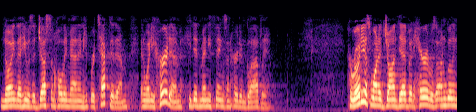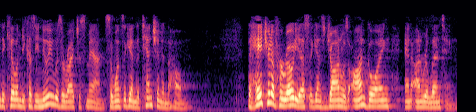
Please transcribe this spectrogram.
knowing that he was a just and holy man, and he protected him. And when he heard him, he did many things and heard him gladly. Herodias wanted John dead, but Herod was unwilling to kill him because he knew he was a righteous man. So, once again, the tension in the home. The hatred of Herodias against John was ongoing and unrelenting.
